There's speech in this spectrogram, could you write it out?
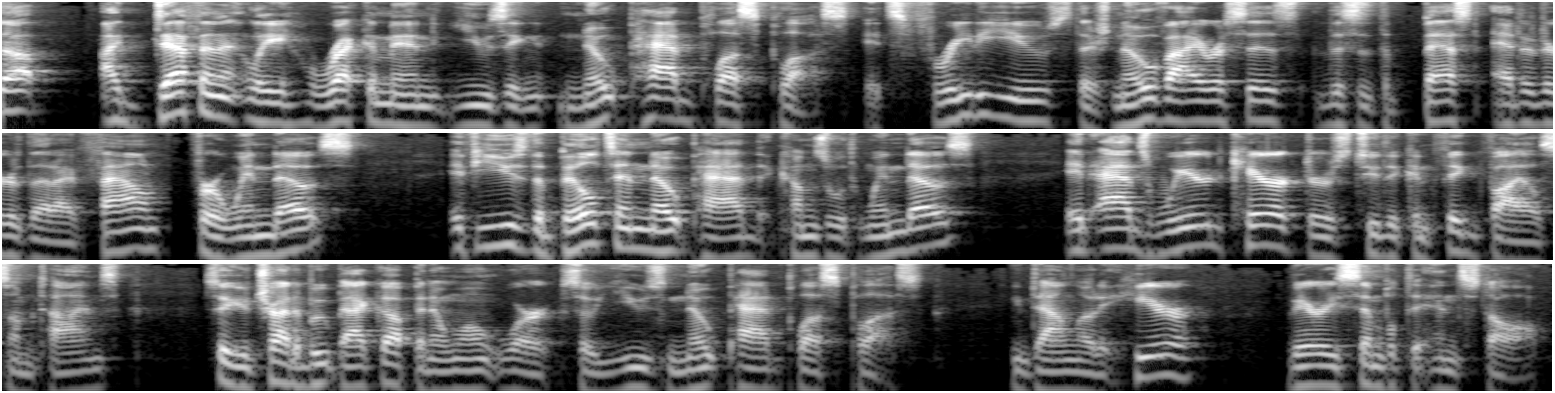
up, I definitely recommend using Notepad++. It's free to use, there's no viruses. This is the best editor that I've found for Windows. If you use the built-in Notepad that comes with Windows, it adds weird characters to the config file sometimes, so you try to boot back up and it won't work. So use Notepad++. You download it here, very simple to install.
